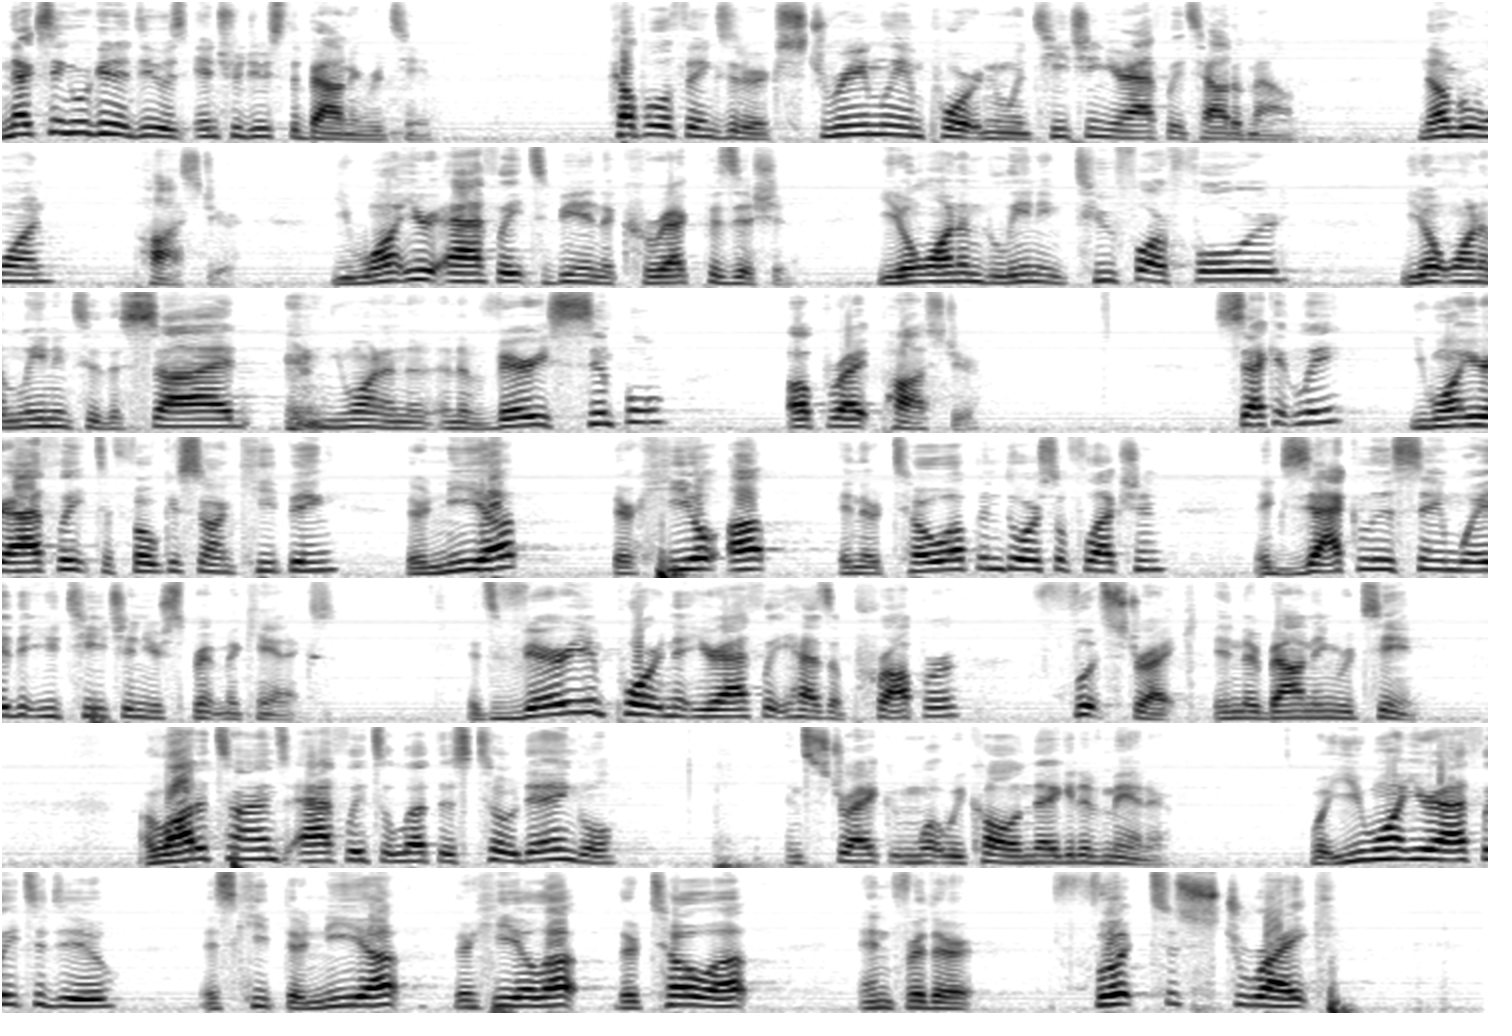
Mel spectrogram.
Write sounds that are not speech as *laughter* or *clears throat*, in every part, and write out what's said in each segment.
Next thing we're going to do is introduce the bounding routine. A couple of things that are extremely important when teaching your athletes how to bound. Number one, posture. You want your athlete to be in the correct position. You don't want them leaning too far forward. You don't want them leaning to the side. *clears throat* you want them in a, very simple, upright posture. Secondly, you want your athlete to focus on keeping their knee up, their heel up, and their toe up in dorsiflexion exactly the same way that you teach in your sprint mechanics. It's very important that your athlete has a proper foot strike in their bounding routine. A lot of times athletes will let this toe dangle and strike in what we call a negative manner. What you want your athlete to do is keep their knee up, their heel up, their toe up, and for their foot to strike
